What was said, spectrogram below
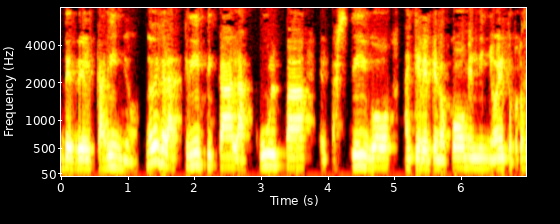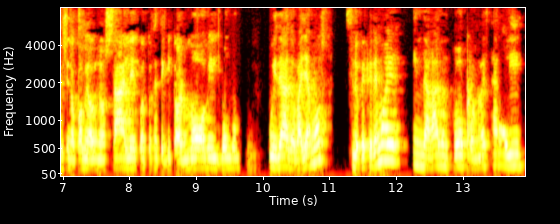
Desde el cariño, no desde la crítica, la culpa, el castigo, hay que ver que no come el niño esto, pues entonces si no come hoy no sale, pues entonces te quito el móvil, cuidado, vayamos, si lo que queremos es indagar un poco, no estar ahí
